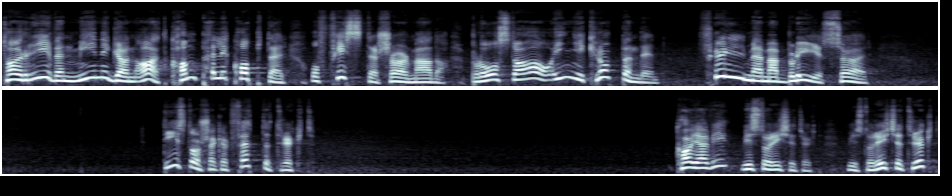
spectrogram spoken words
ta riv en minigun av et kamphelikopter og fist det sjøl med det. Blås det av og inn i kroppen din. Fyll med meg bly sør. De står sikkert fette trygt. Hva gjør vi? Vi står ikke trygt. Vi står ikke trygt,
